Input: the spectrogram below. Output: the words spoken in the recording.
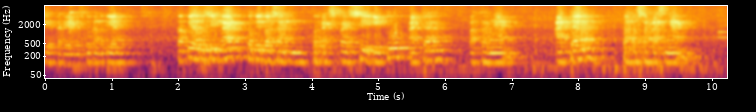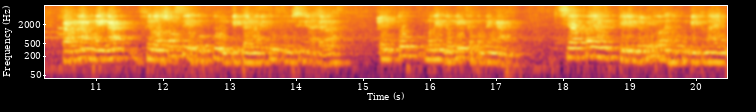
ya tadi yang disebutkan tadi ya. Tapi harus ingat kebebasan berekspresi itu ada pagarnya, ada batas-batasnya. Karena mengingat filosofi hukum pidana itu fungsinya adalah untuk melindungi kepentingan. Siapa yang dilindungi oleh hukum pidana yang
